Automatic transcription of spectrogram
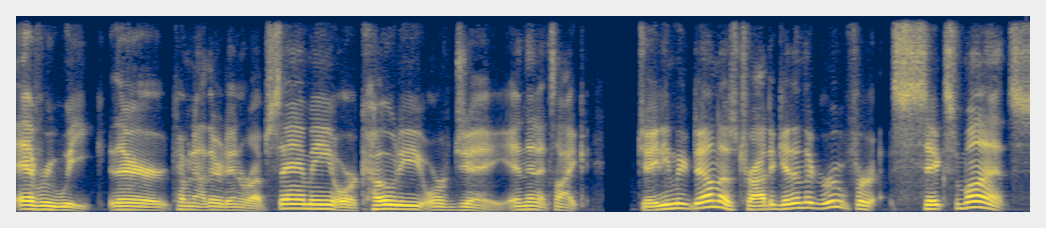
Every week they're coming out there to interrupt Sami or Cody or Jay. And then it's like JD McDonagh's tried to get in the group for six months.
